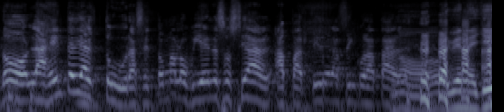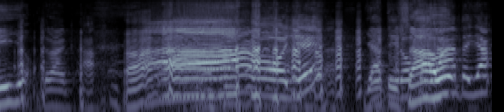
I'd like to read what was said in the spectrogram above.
No, la gente de altura se toma los viernes social a partir de las 5 de la tarde. No, y viene Gillo. Ah, ah, oye. Ya tú sabes. Ya.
